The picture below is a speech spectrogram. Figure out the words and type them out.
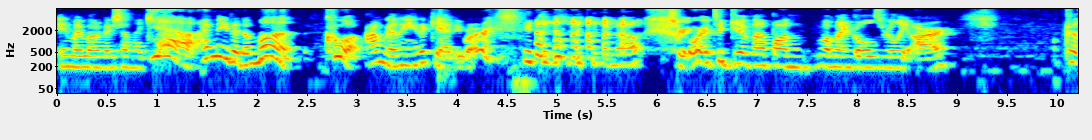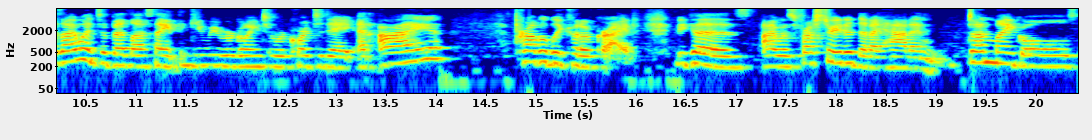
in my motivation, I'm like, yeah, I made it a month. Cool. I'm going to eat a candy bar. you know? True. or to give up on what my goals really are. Because I went to bed last night thinking we were going to record today, and I probably could have cried because I was frustrated that I hadn't done my goals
